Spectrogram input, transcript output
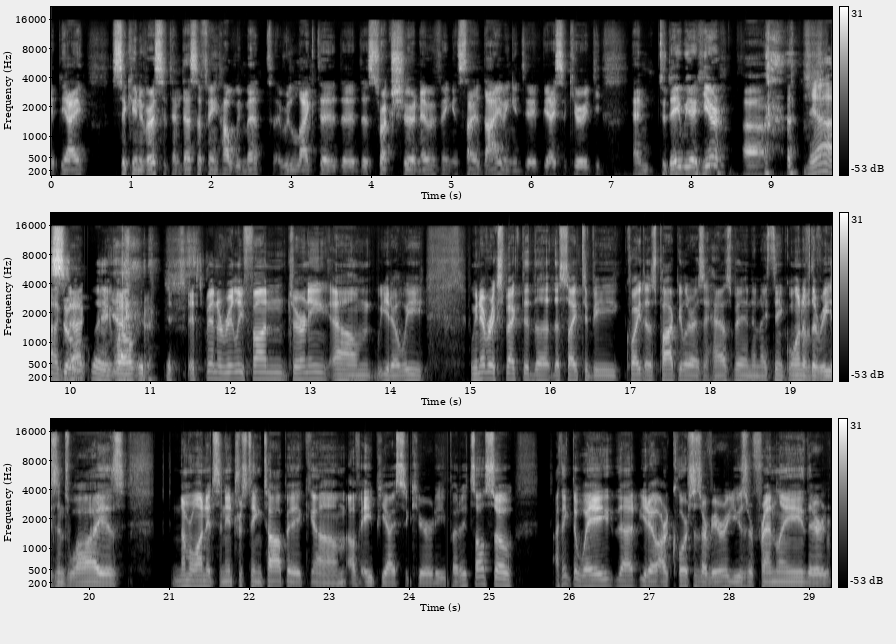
API Sec University, and that's the thing how we met. I really liked the, the, the structure and everything, and started diving into API security. And today we are here. Uh, yeah, so, exactly. Yeah. Well, it, it's it's been a really fun journey. Um, you know, we we never expected the the site to be quite as popular as it has been, and I think one of the reasons why is number one, it's an interesting topic um, of API security, but it's also I think the way that you know our courses are very user friendly, they're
